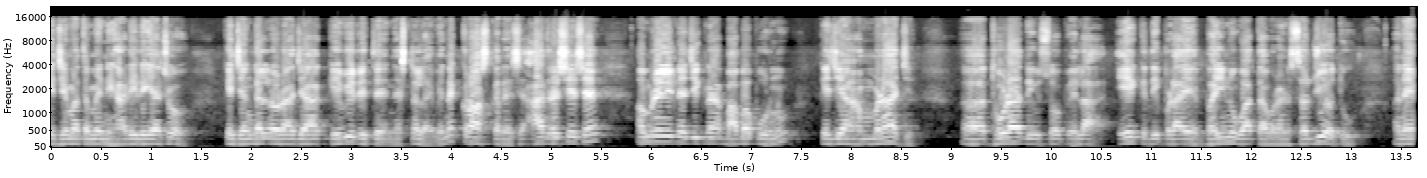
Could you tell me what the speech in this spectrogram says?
કે જેમાં તમે નિહાળી રહ્યા છો કે જંગલનો રાજા કેવી રીતે નેશનલ હાઈવેને ક્રોસ કરે છે. આ દ્રશ્ય છે અમરેલી નજીકના બાબાપુરનું કે જ્યાં હમણાં જ થોડા દિવસો પહેલાં એક દીપડાએ ભયનું વાતાવરણ સર્જ્યું હતું અને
